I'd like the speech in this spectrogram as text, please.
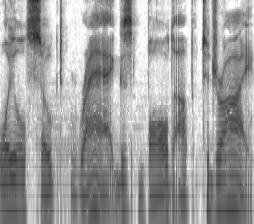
oil soaked rags balled up to dry.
